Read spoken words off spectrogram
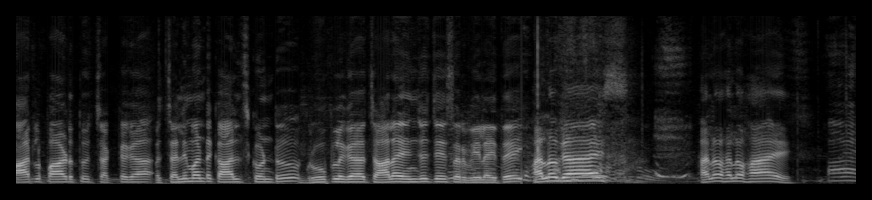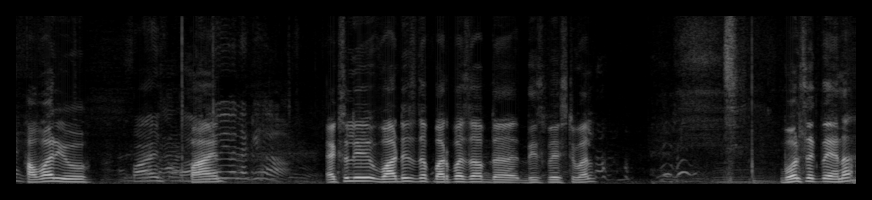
పాటలు పాడుతూ చక్కగా చలిమంట కాల్చుకుంటూ గ్రూపులుగా చాలా ఎంజాయ్ చేశారు వీలైతే. Hello guys hello hello hi how are you fine actually what is the purpose of the this festival बोल सकते हैं ना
